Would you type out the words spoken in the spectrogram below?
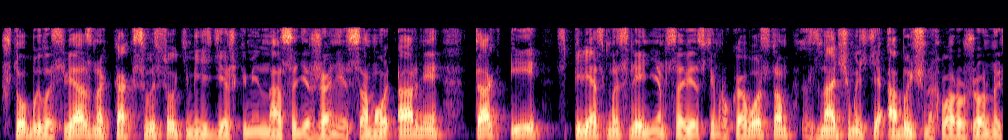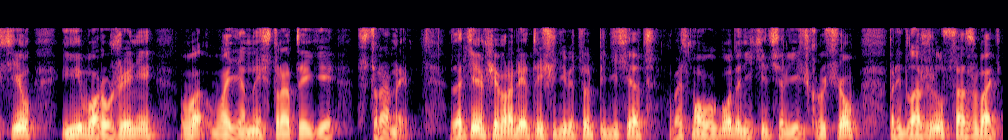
что было связано как с высокими издержками на содержание самой армии, так и с переосмыслением советским руководством значимости обычных вооруженных сил и вооружений в военной стратегии страны. Затем в феврале 1958 года Никита Сергеевич Хрущев предложил созвать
